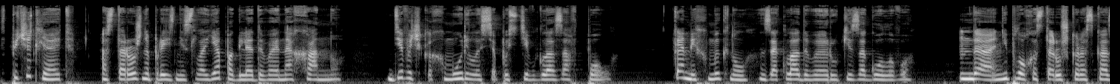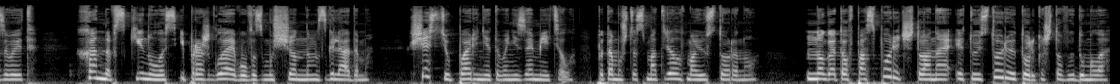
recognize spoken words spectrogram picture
«Впечатляет», – осторожно произнесла я, поглядывая на Ханну. Девочка хмурилась, опустив глаза в пол. Ками хмыкнул, закладывая руки за голову. «Да, неплохо старушка рассказывает». Ханна вскинулась и прожгла его возмущенным взглядом. К счастью, парень этого не заметил, потому что смотрел в мою сторону. Но готов поспорить, что она эту историю только что выдумала.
